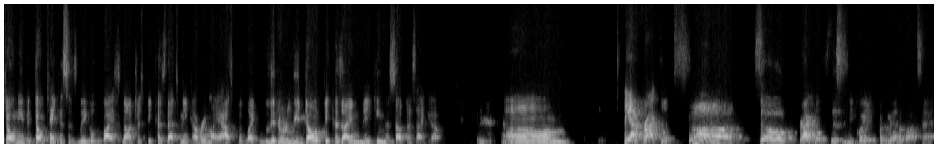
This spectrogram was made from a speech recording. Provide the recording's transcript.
don't even, don't take this as legal advice, not just because that's me covering my ass, but like literally don't because I am making this up as I go. Um, yeah, fractals. Uh, so fractals, this is the equation for the Mandelbrot set.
